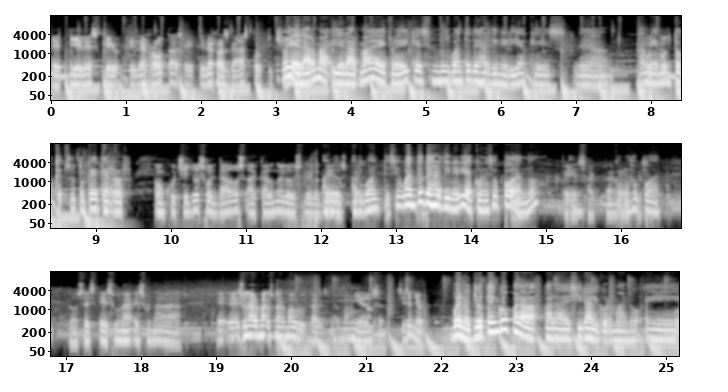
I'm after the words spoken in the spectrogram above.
Eh, pieles, que, pieles rotas, eh, pieles rasgadas por cuchillo. No, y el arma, y el arma de Freddy, que es unos guantes de jardinería, que es le da también Con- un toque, su toque de terror. Con cuchillos soldados a cada uno de los, de los Al, dedos. al pues. guante. Sí, guantes de jardinería, con eso podan, ¿no? Exactamente. Con eso sí. Entonces es una, es una, eh, es un arma, es un arma brutal, es un arma miedosa. Sí, señor. Bueno, yo tengo para, para decir algo, hermano. Eh,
